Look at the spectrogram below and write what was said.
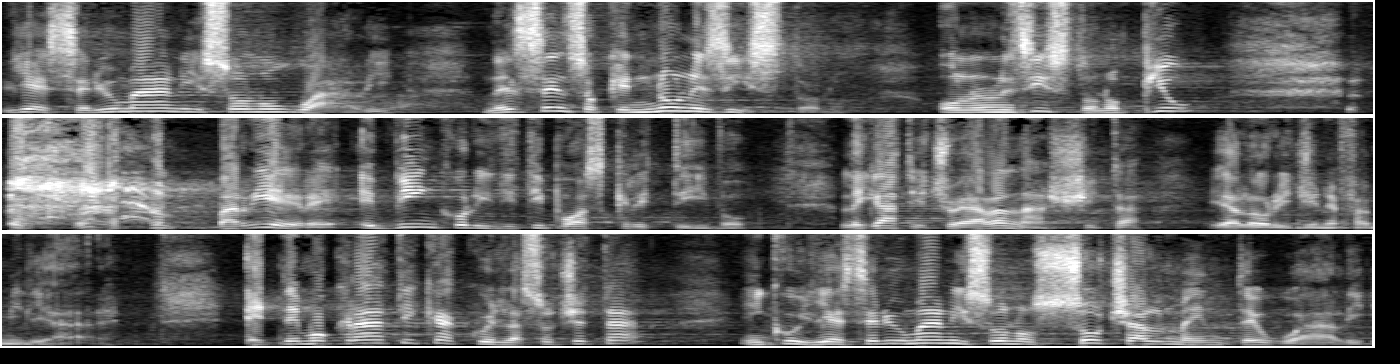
gli esseri umani sono uguali, nel senso che non esistono o non esistono più barriere e vincoli di tipo ascrittivo, legati cioè alla nascita e all'origine familiare. È democratica quella società in cui gli esseri umani sono socialmente uguali.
